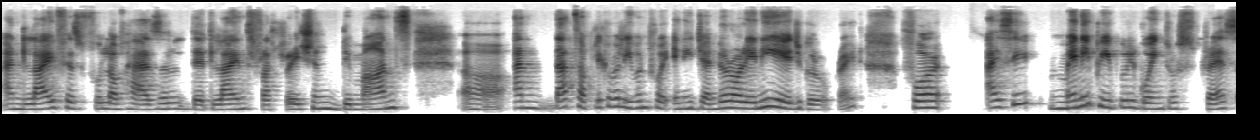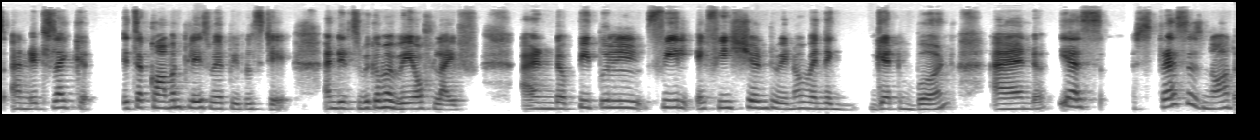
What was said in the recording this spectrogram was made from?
and life is full of hassle, deadlines, frustration, demands. Uh, and that's applicable even for any gender or any age group, right? For I see many people going through stress, and it's like it's a common place where people stay and it's become a way of life. And uh, people feel efficient you know when they get burned. And yes stress is not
